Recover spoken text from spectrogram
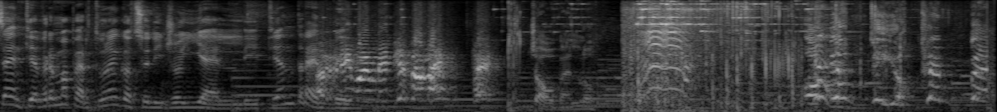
Senti, avremmo aperto un negozio di gioielli. Ti andrebbe. Arrivo immediatamente! Ciao bello. Oh mio dio, che bello!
